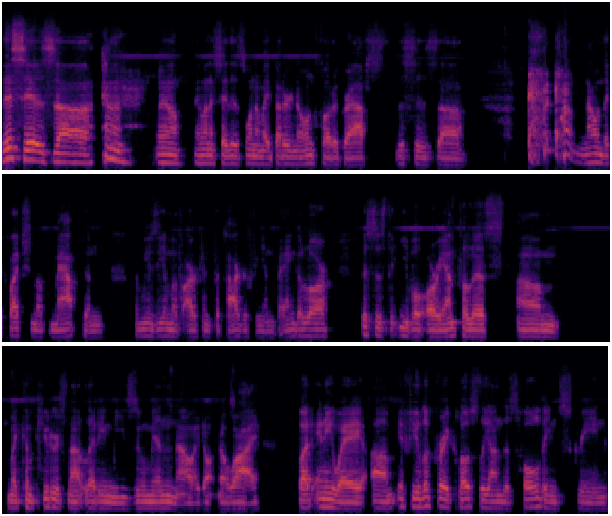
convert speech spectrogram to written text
this is, uh, well, I want to say this is one of my better known photographs. This is uh, now in the collection of MAPT and the Museum of Art and Photography in Bangalore. This is the evil Orientalist. Um, my computer's not letting me zoom in now. I don't know why. But anyway, um, if you look very closely on this holding screen,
